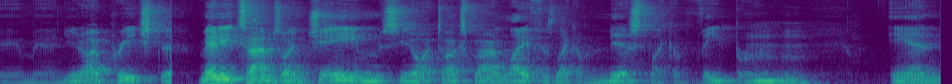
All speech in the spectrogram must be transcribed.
Amen. You know, I preached uh, many times on James. You know, it talks about our life is like a mist, like a vapor. Mm-hmm. And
